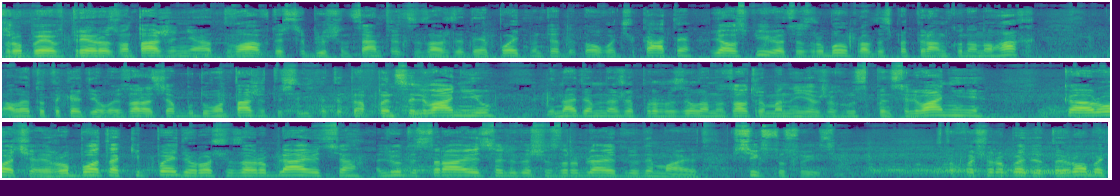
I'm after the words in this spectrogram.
Зробив три розвантаження, два в дистриб'юшн центрі. Це завжди де апойтменти, де довго чекати. Я успів, я це зробив, правда, з п'яти ранку на ногах, але то таке діло. І зараз я буду вантажитися, їхати на Пенсильванію. І Надя мене вже прогрузила на завтра. У мене є вже груз з Пенсильванії. Коротше, робота кипить, гроші заробляються, люди стараються, люди що заробляють, люди мають. Всіх стосується. Хто хоче робити, той робить.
